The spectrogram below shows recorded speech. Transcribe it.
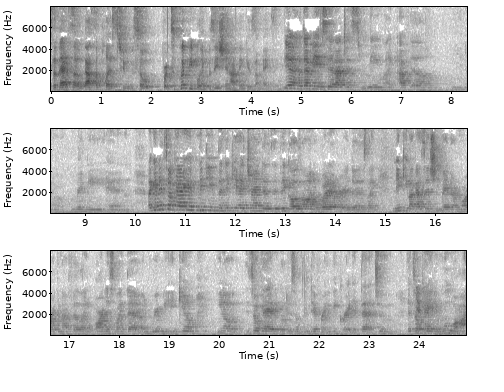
So that's a that's a plus too. So for to put people in position, I think is amazing. Yeah. With that being said, I just mean like I feel Remy and like and it's okay if Nicki the Nicki hate train does if it goes on or whatever it does. Like Nicki, like I said, she made her mark, and I feel like artists like that and Remy and Kim. You know, it's okay to go do something different and be great at that too. It's Yeah. okay to move on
